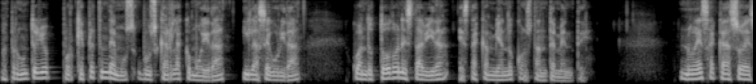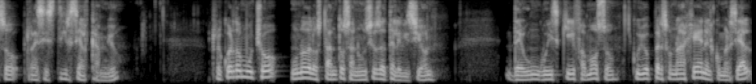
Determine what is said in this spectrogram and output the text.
me pregunto yo, ¿por qué pretendemos buscar la comodidad y la seguridad cuando todo en esta vida está cambiando constantemente? ¿No es acaso eso resistirse al cambio? Recuerdo mucho uno de los tantos anuncios de televisión de un whisky famoso cuyo personaje en el comercial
